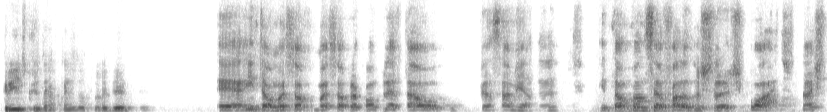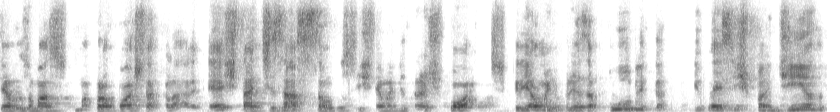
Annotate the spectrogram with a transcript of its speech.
críticos da candidatura dele? É, então, mas só, mas só para completar o, pensamento. Né? Então, quando você fala dos transportes, nós temos uma, uma proposta clara: é a estatização do sistema de transportes, criar uma empresa pública que vai se expandindo.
